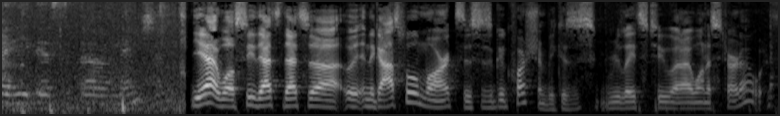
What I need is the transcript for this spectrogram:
where he is uh, mentioned. Yeah, well, see, that's that's uh, in the Gospel of Mark. This is a good question because this relates to what I want to start out with.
